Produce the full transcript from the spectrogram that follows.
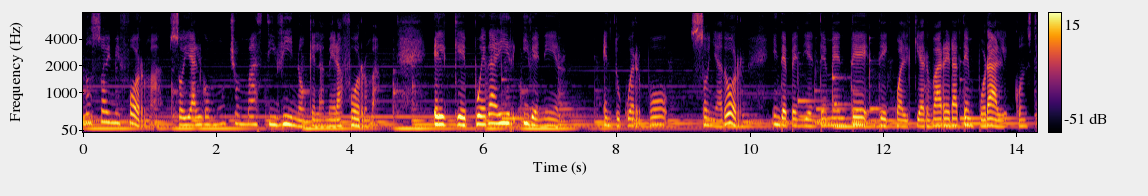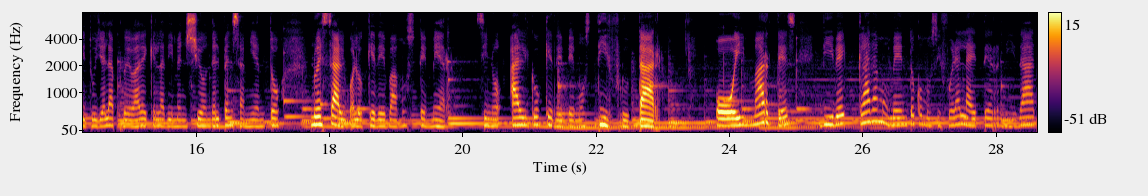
no soy mi forma, soy algo mucho más divino que la mera forma. El que pueda ir y venir en tu cuerpo soñador, independientemente de cualquier barrera temporal, constituye la prueba de que la dimensión del pensamiento no es algo a lo que debamos temer, sino algo que debemos disfrutar. Hoy, martes, vive cada momento como si fuera la eternidad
